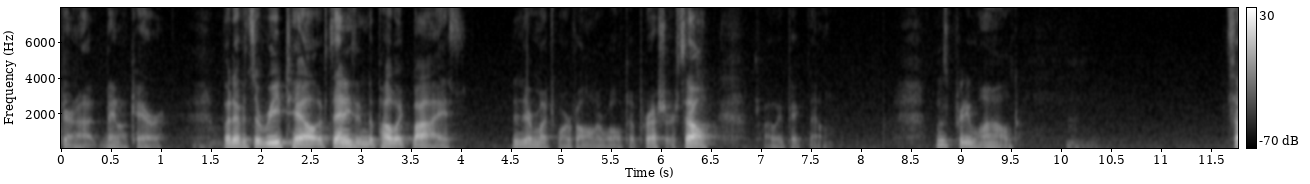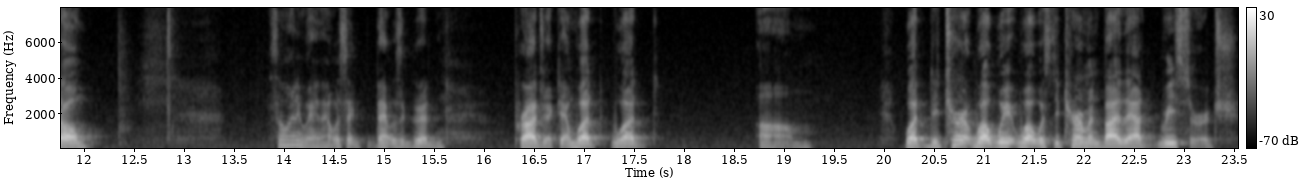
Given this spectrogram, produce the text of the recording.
they're not, they don't care. Mm-hmm. But if it's a retail, if it's anything the public buys, they're much more vulnerable to pressure. So that's why we picked them. It was pretty wild. Mm-hmm. So, so anyway, that was a that was a good project. And what what um, what deter what we what was determined by that research,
